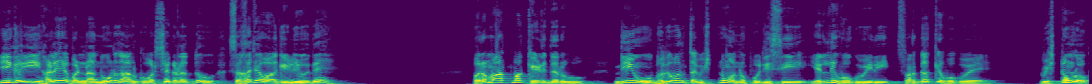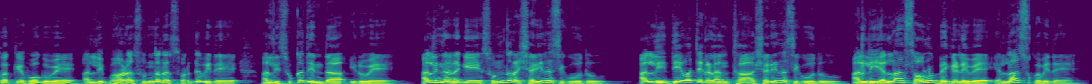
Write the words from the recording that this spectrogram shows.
ಈಗ ಈ ಹಳೆಯ ಬಣ್ಣ ನೂರನಾಲ್ಕು ವರ್ಷಗಳದ್ದು ಸಹಜವಾಗಿ ಇಳಿಯುವುದೇ? ಪರಮಾತ್ಮ ಕೇಳಿದರು, ನೀವು ಭಗವಂತ ವಿಷ್ಣುವನ್ನು ಪೂಜಿಸಿ ಎಲ್ಲಿ ಹೋಗುವಿರಿ? ಸ್ವರ್ಗಕ್ಕೆ ಹೋಗುವೆ. ವಿಷ್ಣು ಲೋಕಕ್ಕೆ ಹೋಗುವೆ. ಅಲ್ಲಿ ಬಹಳ ಸುಂದರ ಸ್ವರ್ಗವಿದೆ. ಅಲ್ಲಿ ಸುಖದಿಂದ ಇರುವೆ. ಅಲ್ಲಿ ನನಗೆ ಸುಂದರ ಶರೀರ ಸಿಗುವುದು. ಅಲ್ಲಿ ದೇವತೆಗಳಂಥ ಶರೀರ ಸಿಗುವುದು. ಅಲ್ಲಿ ಎಲ್ಲ ಸೌಲಭ್ಯಗಳಿವೆ, ಎಲ್ಲ ಸುಖವಿದೆ.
